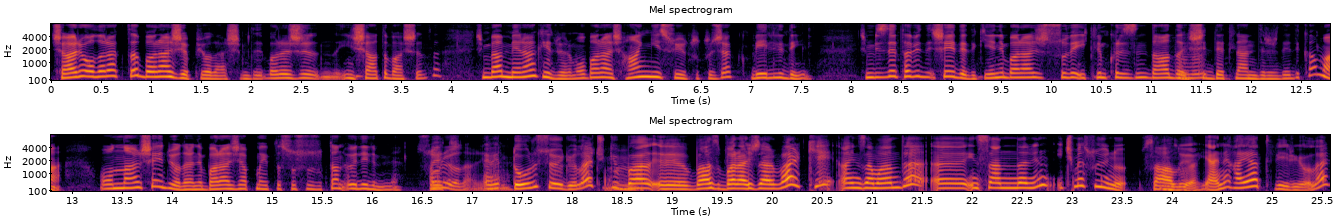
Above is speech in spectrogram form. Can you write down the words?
Çare olarak da baraj yapıyorlar şimdi. Barajı inşaatı başladı. Şimdi ben merak ediyorum o baraj hangi suyu tutacak belli değil. Şimdi biz de tabii şey dedik yeni baraj su ve iklim krizini daha da hı hı. şiddetlendirir dedik ama onlar şey diyorlar hani baraj yapmayıp da susuzluktan ölelim mi? Soruyorlar evet, yani. Evet doğru söylüyorlar çünkü hmm. ba e, bazı barajlar var ki aynı zamanda e, insanların içme suyunu sağlıyor. Hmm. Yani hayat veriyorlar.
